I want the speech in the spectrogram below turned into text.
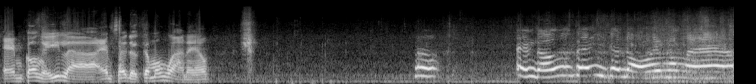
Em có nghĩ là em sẽ được cái món quà này không? Em tưởng cái gì cho đồ em không mà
